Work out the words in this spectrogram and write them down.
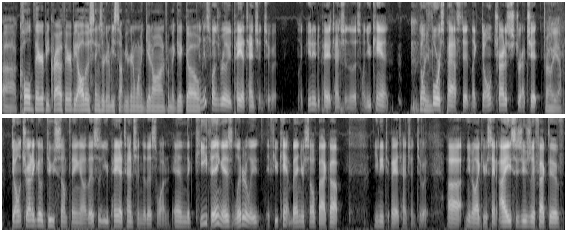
Uh, cold therapy, cryotherapy, all those things are going to be something you're going to want to get on from the get go. And this one's really pay attention to it. Like you need to pay attention to this one. You can't. Don't force past it. Like don't try to stretch it. Oh yeah, Don't try to go do something. else. This is you pay attention to this one. And the key thing is literally if you can't bend yourself back up, you need to pay attention to it. Uh, you know, like you were saying, ice is usually effective.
